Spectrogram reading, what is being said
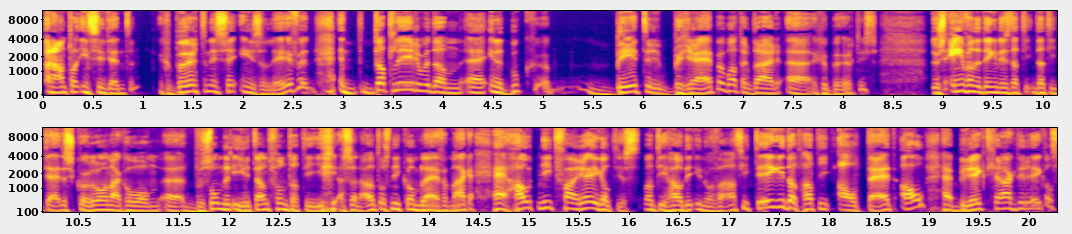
een aantal incidenten. Gebeurtenissen in zijn leven. En dat leren we dan in het boek beter begrijpen wat er daar uh, gebeurd is. Dus een van de dingen is dat hij, dat hij tijdens corona gewoon uh, het bijzonder irritant vond dat hij zijn auto's niet kon blijven maken. Hij houdt niet van regeltjes, want die houden innovatie tegen. Dat had hij altijd al. Hij breekt graag de regels.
